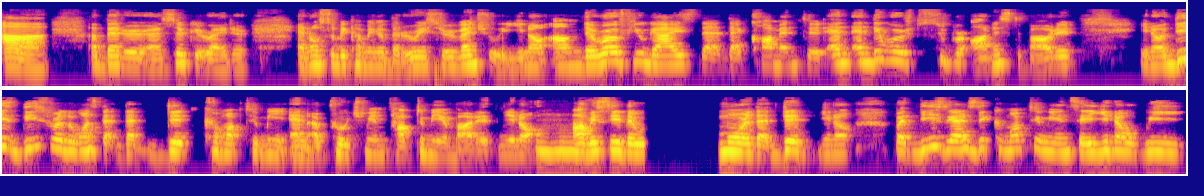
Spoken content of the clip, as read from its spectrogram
uh, a better uh, circuit rider and also becoming a better racer eventually you know? Um there were a few guys that that commented and and they were super honest about it. You know these these were the ones that that did come up to me and approach me and talk to me about it you know? Mm-hmm. obviously there were more that did you know? But these guys did come up to me and say you know we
